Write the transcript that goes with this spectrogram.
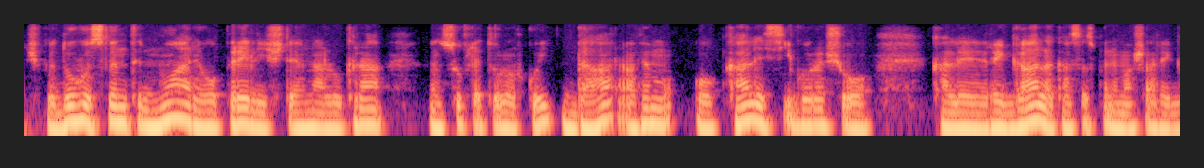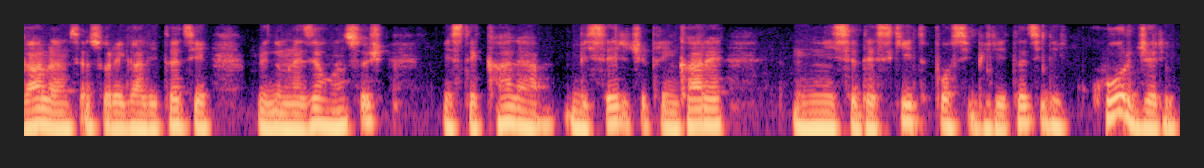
și că Duhul Sfânt nu are o preliște în a lucra în sufletul oricui, dar avem o cale sigură și o cale regală, ca să spunem așa, regală în sensul regalității lui Dumnezeu însuși, este calea bisericii prin care ni se deschid posibilitățile curgerii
